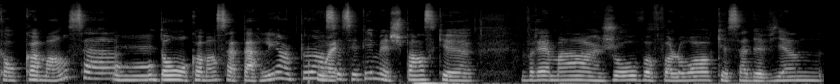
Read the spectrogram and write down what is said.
qu'on commence à Mhm. dont on commence à parler un peu en Ouais. société, mais je pense que vraiment un jour va falloir que ça devienne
